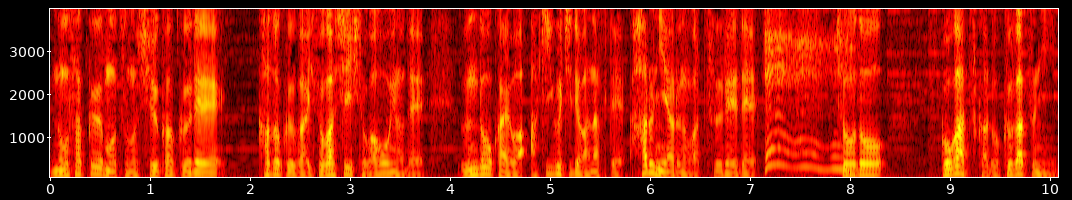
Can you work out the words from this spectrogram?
農作物の収穫で家族が忙しい人が多いので運動会は秋口ではなくて春にやるのが通例でええええちょうど5月か6月に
